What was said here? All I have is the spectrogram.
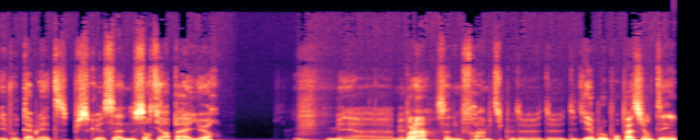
et vos tablettes, puisque ça ne sortira pas ailleurs. mais, mais voilà, ça nous fera un petit peu de, de- de Diablo pour patienter.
